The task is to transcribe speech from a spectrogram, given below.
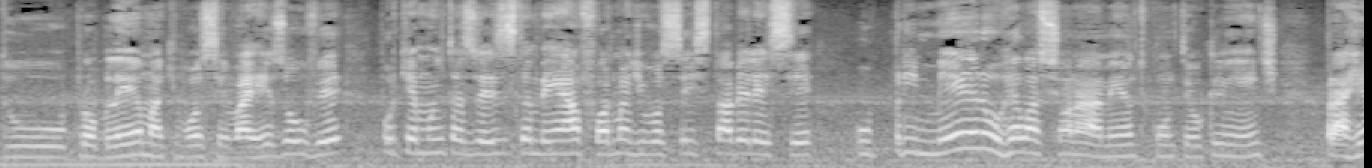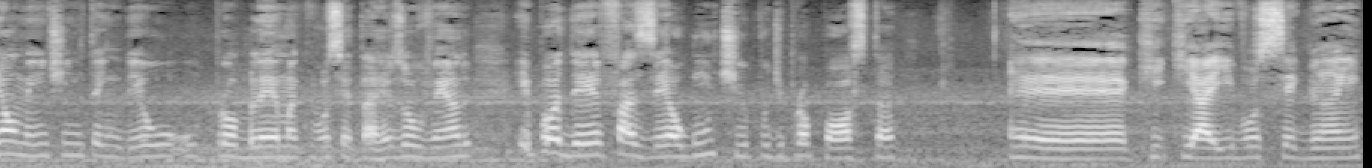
do problema que você vai resolver, porque muitas vezes também é a forma de você estabelecer o primeiro relacionamento com o teu cliente para realmente entender o, o, problema que você está resolvendo e poder fazer algum tipo de proposta é, que, que aí você ganhe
